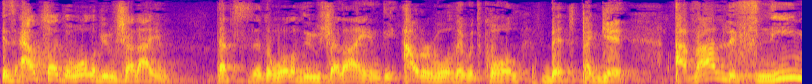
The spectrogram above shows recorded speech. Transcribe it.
is outside the wall of Yerushalayim. That's the, the wall of the Yerushalayim, the outer wall they would call Bet Pageh. Aval lifnim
